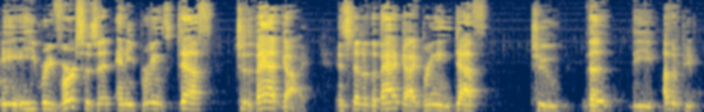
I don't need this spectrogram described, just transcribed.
he, reverses it and he brings death to the bad guy instead of the bad guy bringing death to the, the other people.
